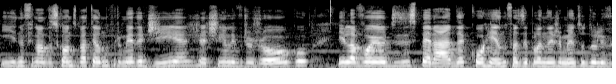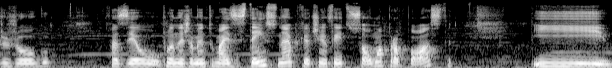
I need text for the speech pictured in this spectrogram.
E no final das contas bateu no primeiro dia, já tinha livro-jogo, e lá vou eu desesperada correndo fazer planejamento do livro-jogo, fazer o planejamento mais extenso, né? Porque eu tinha feito só uma proposta. E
